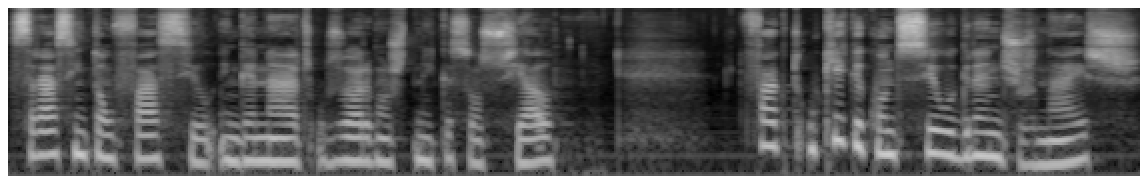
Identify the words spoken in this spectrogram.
Será assim tão fácil enganar os órgãos de comunicação social? De facto, o que é que aconteceu a grandes jornais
